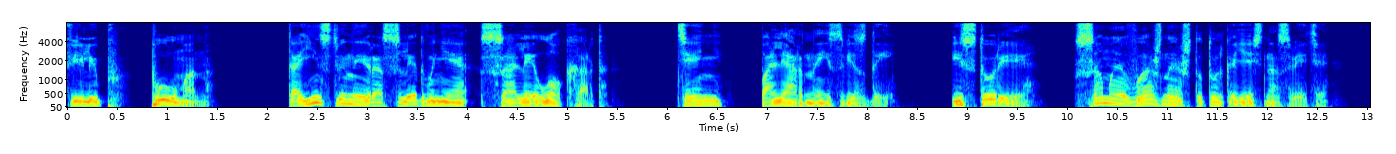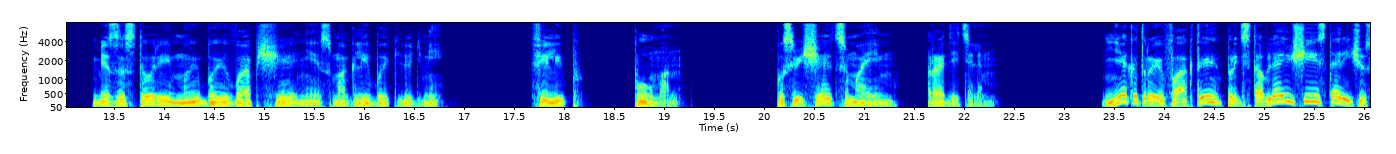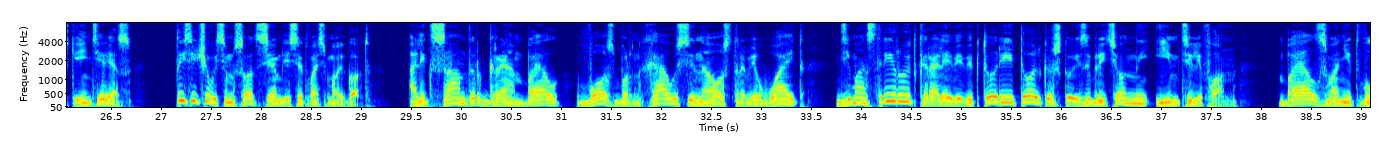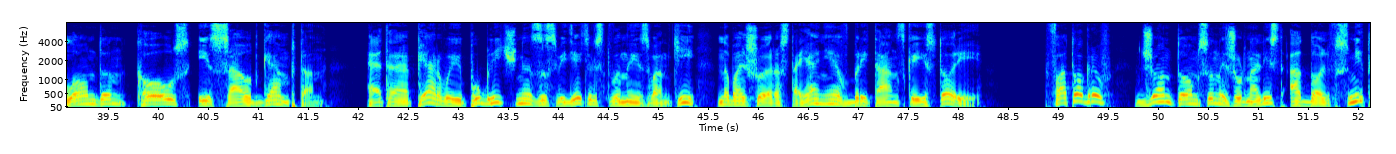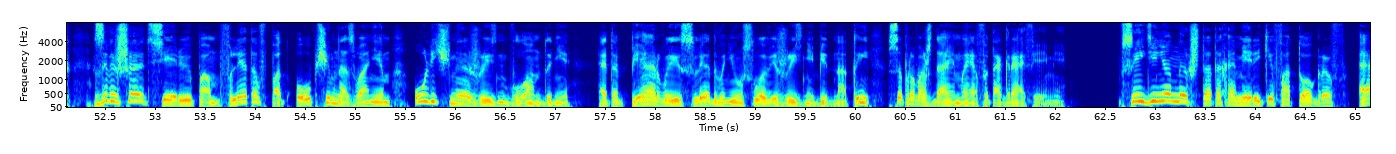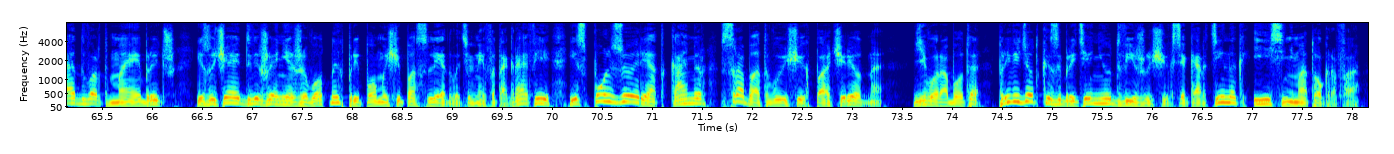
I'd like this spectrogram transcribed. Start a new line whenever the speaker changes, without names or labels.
Филипп Пулман. Таинственные расследования Салли Локхарт. Тень полярной звезды. Истории — самое важное, что только есть на свете. Без истории мы бы вообще не смогли быть людьми. Филипп Пулман. Посвящается моим родителям. Некоторые факты, представляющие исторический интерес. 1878 год. Александр Грэм Белл в Осборн-хаусе на острове Уайт демонстрирует королеве Виктории только что изобретенный им телефон. Белл звонит в Лондон, Коус и Саутгемптон. Это первые публично засвидетельствованные звонки на большое расстояние в британской истории. Фотограф Джон Томпсон и журналист Адольф Смит завершают серию памфлетов под общим названием «Уличная жизнь в Лондоне», это первое исследование условий жизни бедноты, сопровождаемое фотографиями. В Соединенных Штатах Америки фотограф Эдвард Мейбридж изучает движение животных при помощи последовательной фотографии, используя ряд камер, срабатывающих поочередно. Его работа приведет к изобретению движущихся картинок и синематографа.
